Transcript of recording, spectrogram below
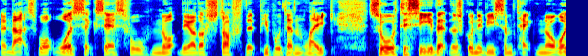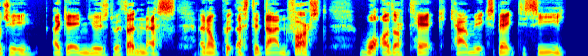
And that's what was successful, not the other stuff that people didn't like. So to see that there's going to be some technology again used within this, and I'll put this to Dan first, what other tech can we expect to see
